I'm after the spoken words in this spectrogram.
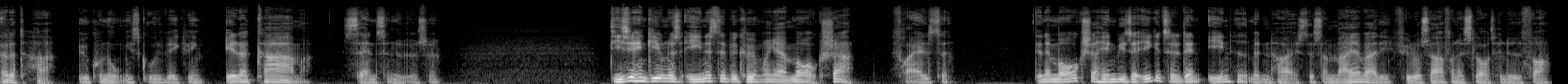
eller har økonomisk udvikling, eller karma, sansenydelse. Disse hengivnes eneste bekymring er moksha, frelse. Denne moksha henviser ikke til den enhed med den højeste, som Mayavadi-filosoferne slår til lyd for.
